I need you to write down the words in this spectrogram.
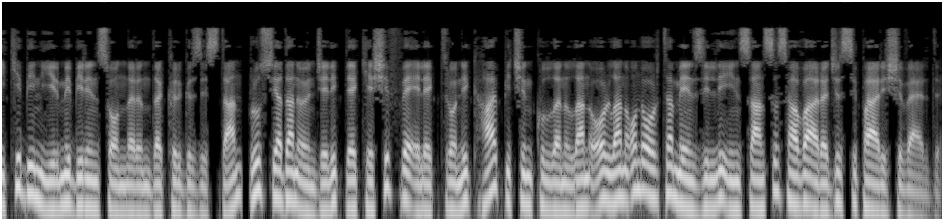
2021'in sonlarında Kırgızistan, Rusya'dan öncelikle keşif ve elektronik harp için kullanılan Orlan 10 orta menzilli insansız hava aracı siparişi verdi.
